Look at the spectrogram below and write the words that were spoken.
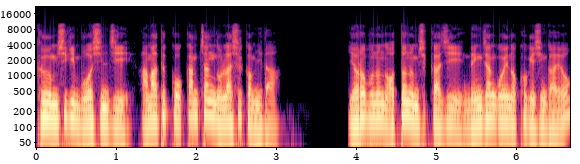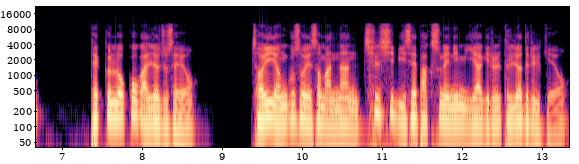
그 음식이 무엇인지 아마 듣고 깜짝 놀라실 겁니다. 여러분은 어떤 음식까지 냉장고에 넣고 계신가요? 댓글로 꼭 알려주세요. 저희 연구소에서 만난 72세 박순애님 이야기를 들려드릴게요.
